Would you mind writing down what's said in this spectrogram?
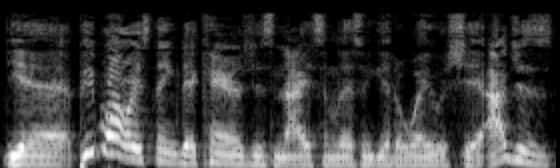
Yeah, people always think that Karen's just nice and lets me get away with shit. I just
